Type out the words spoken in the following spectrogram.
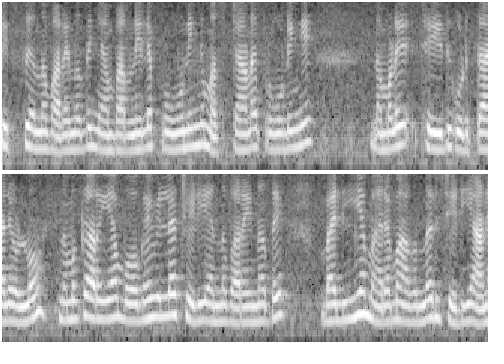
ടിപ്സ് എന്ന് പറയുന്നത് ഞാൻ പറഞ്ഞില്ല പ്രൂണിങ് മസ്റ്റാണ്. പ്രൂണിങ് നമ്മൾ ചെയ്ത് കൊടുത്താലേ ഉള്ളൂ. നമുക്കറിയാം ബോഗവില്ല ചെടി എന്ന് പറയുന്നത് വലിയ മരമാകുന്ന ഒരു ചെടിയാണ്.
